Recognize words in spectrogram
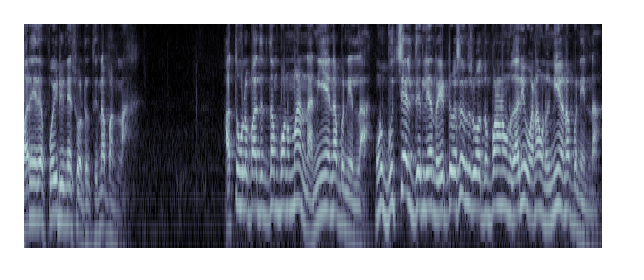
மரியாதை போயிட்டுனே சொல்கிறது என்ன பண்ணலாம்? அத்தவங்களை பார்த்துட்டு தான் போகணுமா என்ன? நீ என்ன பண்ணிடலாம்? உனக்கு புத்தியாலி தெரியலையான் எட்டு வருஷம் இருந்துட்டு ஒருத்தன் போனால் உனக்கு அறிவு வேணா உனக்கு நீ என்ன பண்ணிடலாம்?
